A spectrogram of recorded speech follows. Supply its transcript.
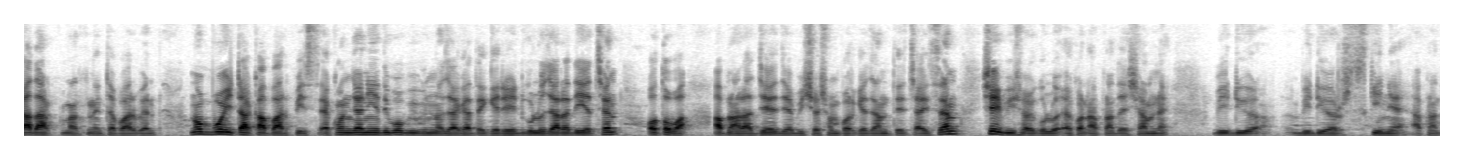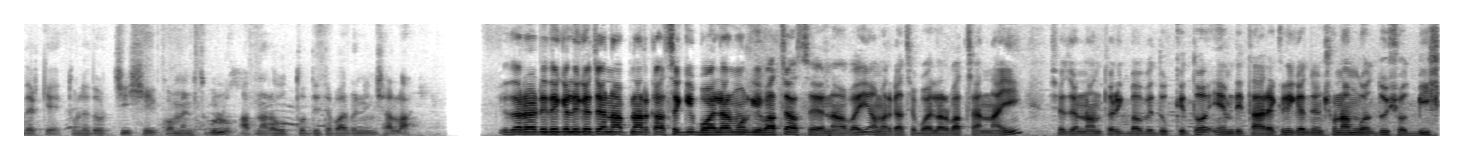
কাদারনাথ নিতে পারবেন নব্বই টাকা পার পিস এখন জানিয়ে দিব বিভিন্ন জায়গা থেকে রেটগুলো যারা দিয়েছেন অথবা আপনারা যে যে বিষয় সম্পর্কে জানতে চাইছেন, সেই বিষয়গুলো এখন আপনাদের সামনে ভিডিও ভিডিওর স্ক্রিনে আপনাদেরকে তুলে ধরছি। সেই কমেন্টসগুলো আপনারা উত্তর দিতে পারবেন ইনশাল্লাহ ইউজার আইডি থেকে লিখেছেন, আপনার কাছে কি ব্রয়লার মুরগি বাচ্চা আছে? না ভাই, আমার কাছে ব্রয়লার বাচ্চা নাই। সেজন্য আন্তরিকভাবে দুঃখিত। এমডি তারেক লিখেছেন, সুনামগঞ্জ দুশো বিশ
